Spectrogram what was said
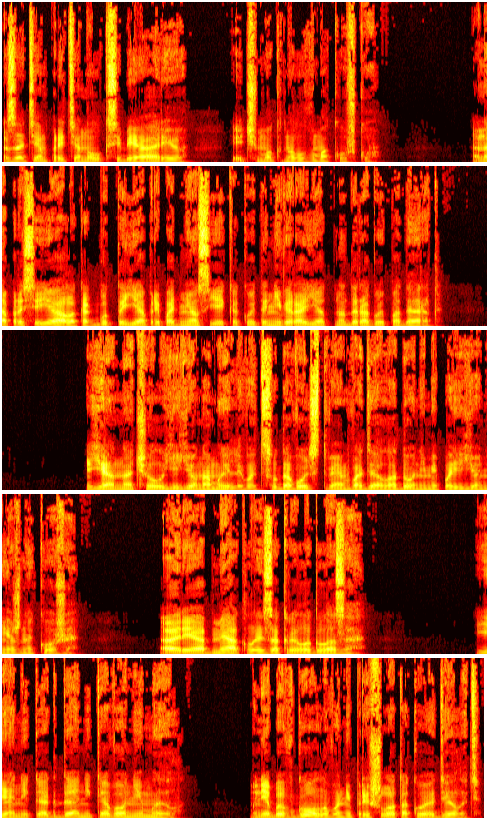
затем притянул к себе Арию и чмокнул в макушку. Она просияла, как будто я преподнес ей какой-то невероятно дорогой подарок. Я начал ее намыливать, с удовольствием водя ладонями по ее нежной коже. Ария обмякла и закрыла глаза. Я никогда никого не мыл. Мне бы в голову не пришло такое делать.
